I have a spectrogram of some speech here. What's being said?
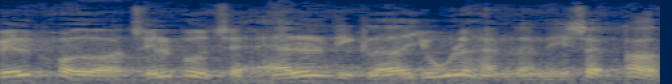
velkrydret tilbud til alle de glade julehandlerne i centret.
